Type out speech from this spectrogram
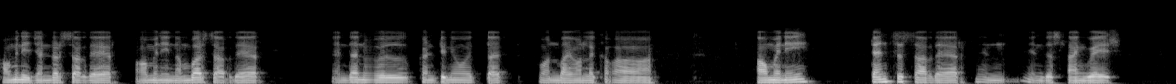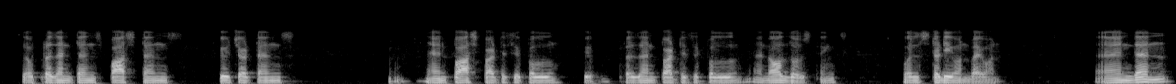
how many genders are there how many numbers are there. And then we'll continue with that one by one like uh, how many tenses are there in in this language. So present tense past tense future tense and past participle present participle and all those things. We'll study one by one. And then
